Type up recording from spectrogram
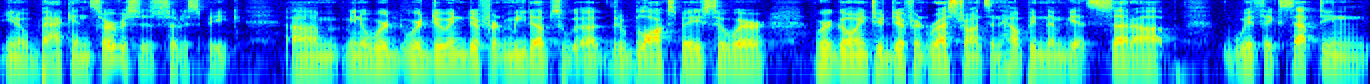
you know, back end services, so to speak. Um, you know, we're we're doing different meetups uh, through Blockspace, so where we're going to different restaurants and helping them get set up with accepting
